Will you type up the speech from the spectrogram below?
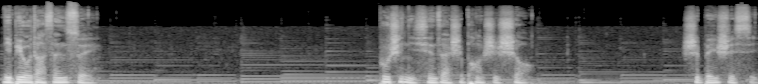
你比我大三岁，不知你现在是胖是瘦，是悲是喜。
